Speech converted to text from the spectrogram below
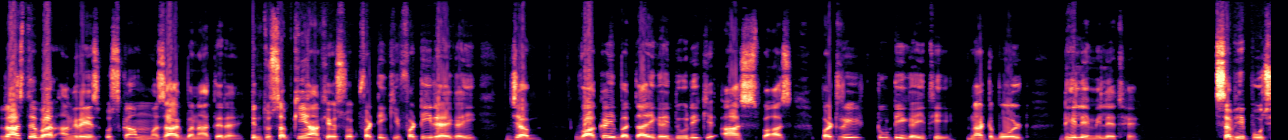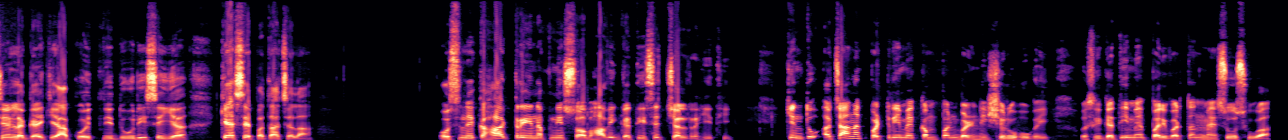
रास्ते भर अंग्रेज़ उसका मज़ाक बनाते रहे, किंतु सबकी आँखें उस वक्त फटी की फटी रह गई, जब वाकई बताई गई दूरी के आसपास पटरी टूटी गई थी, नट बोल्ट ढीले मिले थे। सभी पूछने लग गए कि आपको इतनी दूरी से यह कैसे पता चला? उसने कहा, ट्रेन अपनी स्वाभाविक गति से चल रही थी, किंतु अचानक पटरी में कंपन बढ़नी शुरू हो गई, उसकी गति में परिवर्तन महसूस हुआ।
